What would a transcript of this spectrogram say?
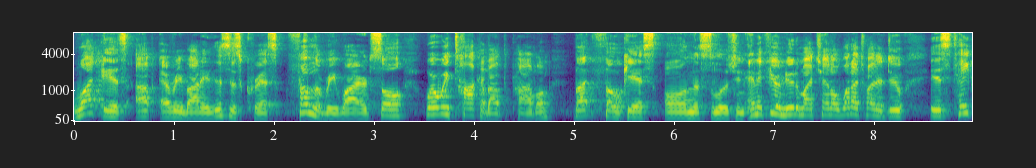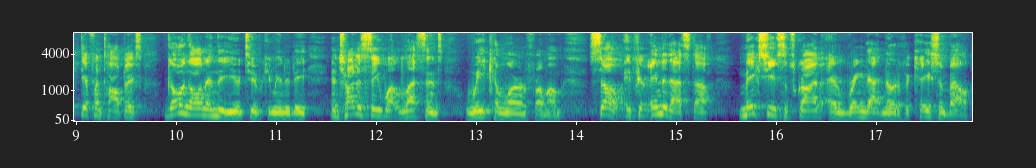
What is up, everybody? This is Chris from The Rewired Soul, where we talk about the problem, but focus on the solution. And if you're new to my channel, what I try to do is take different topics going on in the YouTube community and try to see what lessons we can learn from them. So if you're into that stuff, make sure you subscribe and ring that notification bell.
